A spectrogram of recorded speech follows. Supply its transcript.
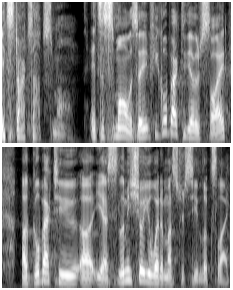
It starts out small. It's the smallest. If you go back to the other slide, uh, go back to, uh, yes, let me show you what a mustard seed looks like.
